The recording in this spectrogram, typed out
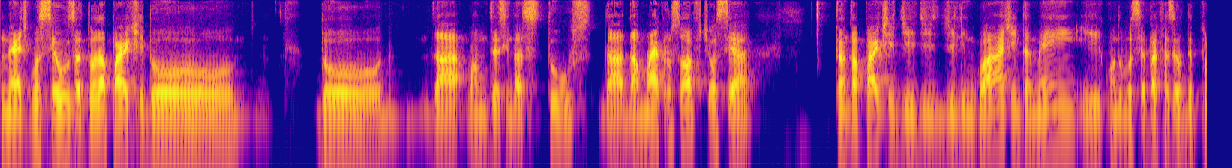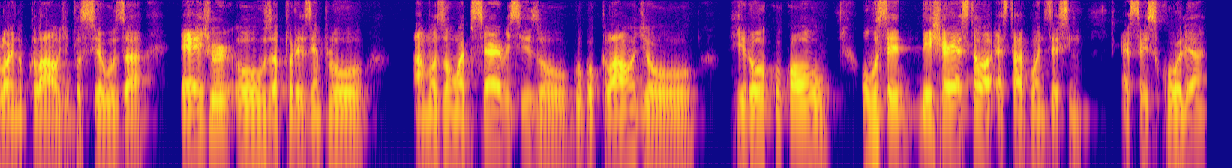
.NET, você usa toda a parte do, do da, vamos dizer assim, das tools da, da Microsoft, ou seja, tanto a parte de, de, de, linguagem também, e quando você vai fazer o deploy no cloud, você usa Azure ou usa, por exemplo, Amazon Web Services ou Google Cloud ou Heroku, qual, ou você deixa esta, esta, vamos dizer assim, essa escolha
